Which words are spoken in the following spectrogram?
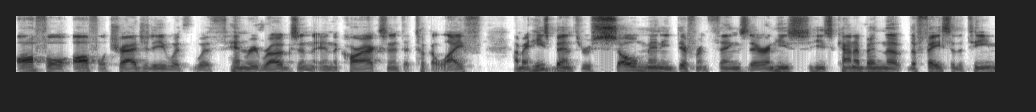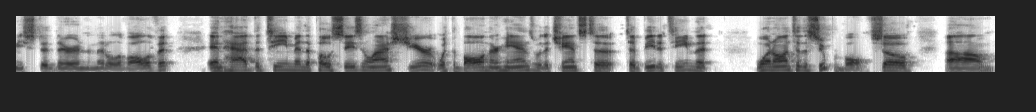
awful, awful tragedy with with Henry Ruggs in, in the car accident that took a life. I mean, he's been through so many different things there, and he's he's kind of been the the face of the team. He stood there in the middle of all of it and had the team in the postseason last year with the ball in their hands with a chance to to beat a team that went on to the Super Bowl. So um,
